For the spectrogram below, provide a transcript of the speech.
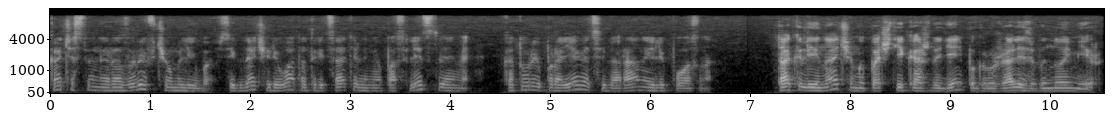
Качественный разрыв в чем-либо всегда чреват отрицательными последствиями, которые проявят себя рано или поздно. Так или иначе, мы почти каждый день погружались в иной мир,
